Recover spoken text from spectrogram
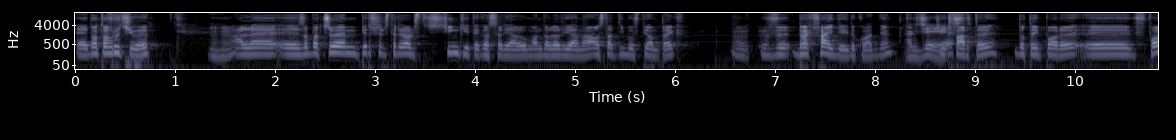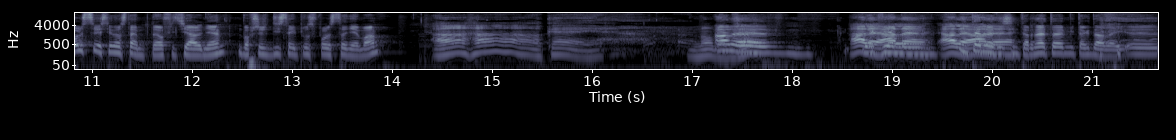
E, no to wróciły. Mhm. Ale e, zobaczyłem pierwsze cztery odcinki tego serialu Mandaloriana. Ostatni był w piątek. W Black Friday dokładnie. A gdzie czyli jest? czwarty do tej pory. E, w Polsce jest niedostępny oficjalnie, bo przecież Disney Plus w Polsce nie ma. Aha, okej. Okay. No ale, ale, wiemy, ale, ale, internet ale. jest internetem i tak dalej. Y,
